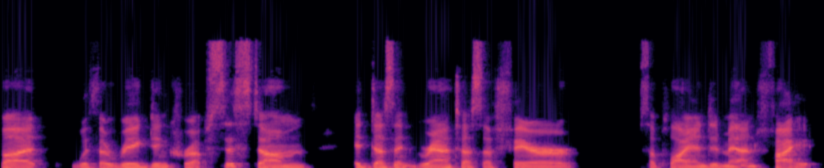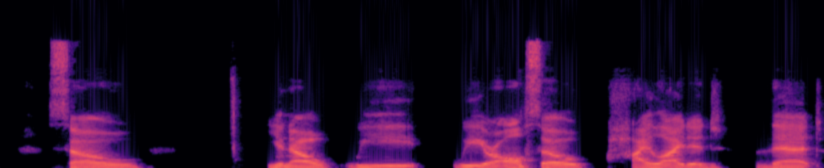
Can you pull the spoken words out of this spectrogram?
but with a rigged and corrupt system, it doesn't grant us a fair supply and demand fight. So, you know, we we are also highlighted that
